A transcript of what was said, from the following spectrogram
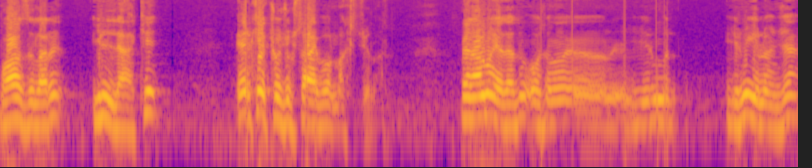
bazıları illaki erkek çocuk sahibi olmak istiyorlar. Ben Almanya'daydım. O zaman e, 20 20 yıl önce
